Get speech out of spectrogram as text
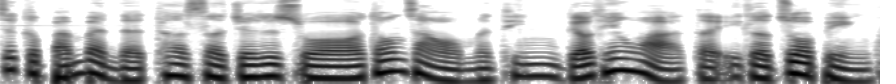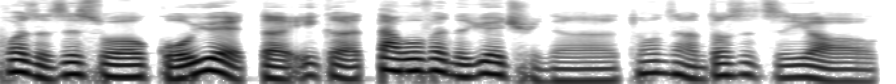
这个版本的特色就是说，通常我们听刘天华的一个作品，或者是说国乐的一个大部分的乐曲呢，通常都是只有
